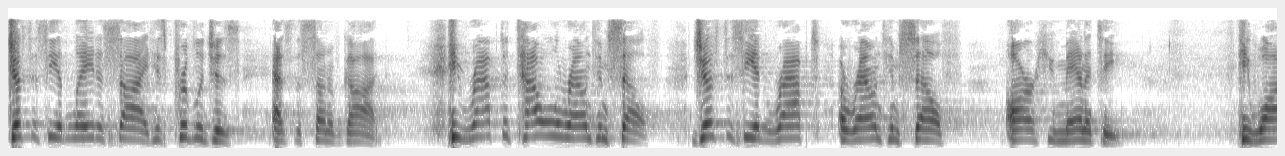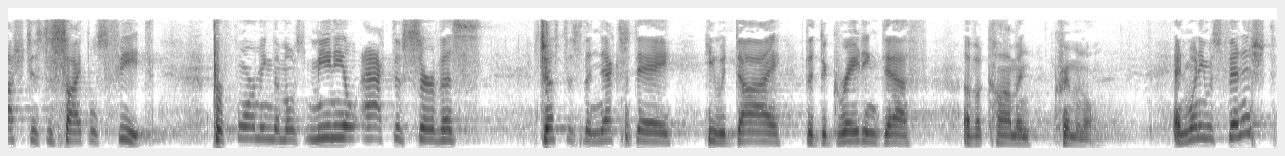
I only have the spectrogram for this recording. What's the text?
just as he had laid aside his privileges as the Son of God. He wrapped a towel around himself just as he had wrapped around himself our humanity. He washed his disciples' feet, performing the most menial act of service, just as the next day he would die the degrading death of a common criminal. And when he was finished,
